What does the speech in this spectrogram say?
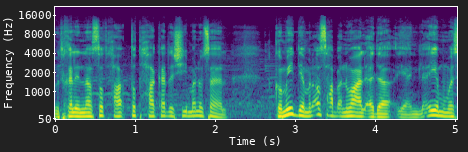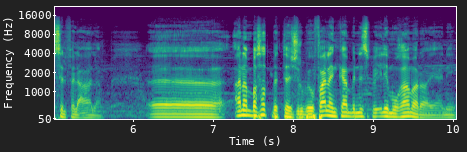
وتخلي الناس تضحك تضحك هذا شيء ما سهل. الكوميديا من أصعب أنواع الأداء يعني لأي ممثل في العالم. آه، أنا انبسطت بالتجربة وفعلا كان بالنسبة لي مغامرة يعني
